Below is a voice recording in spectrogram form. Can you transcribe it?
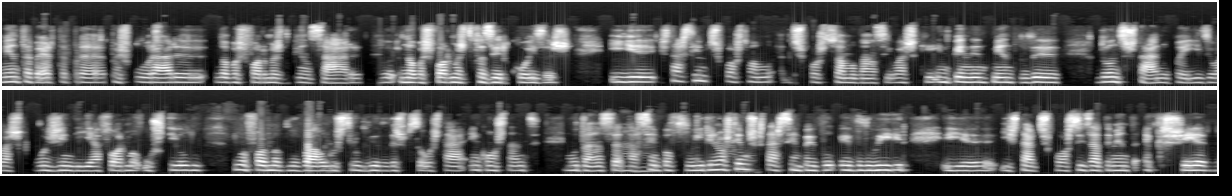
mente aberta para, para explorar uh, novas formas de pensar, uh, novas formas de fazer coisas e uh, estar sempre disposto a, dispostos à mudança. Eu acho que, independentemente de, de onde se está no país, eu acho que hoje em dia a forma, o estilo, de uma forma global, o estilo de vida das pessoas está em constante mudança, uhum. está sempre a fluir e nós temos que estar sempre a evoluir e, e estar dispostos exatamente a crescer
